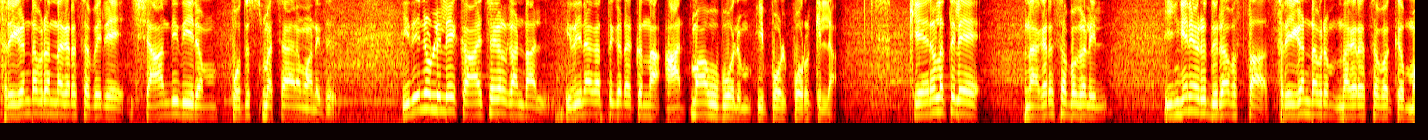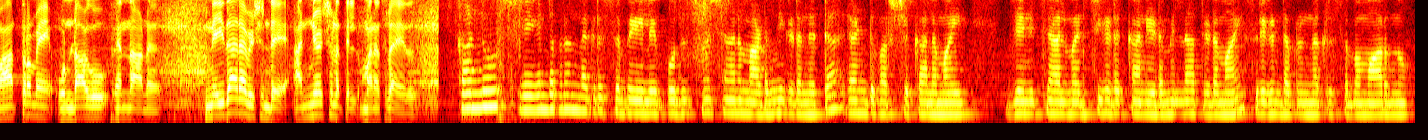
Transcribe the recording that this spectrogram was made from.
ശ്രീകണ്ഠപുരം നഗരസഭയിലെ ശാന്തിതീരം പൊതുശ്മശാനമാണിത്. ഇതിനുള്ളിലെ കാഴ്ചകൾ കണ്ടാൽ ഇതിനകത്ത് കിടക്കുന്ന ആത്മാവ് പോലും ഇപ്പോൾ പൊറുക്കില്ല. കേരളത്തിലെ നഗരസഭകളിൽ ഇങ്ങനെ ഒരു ദുരവസ്ഥ ശ്രീകണ്ഠപുരം നഗരസഭയ്ക്ക് മാത്രമേ ഉണ്ടാകൂ എന്നാണ് നെയ്താര വിഷന്റെ അന്വേഷണത്തിൽ മനസ്സിലായത്. കണ്ണൂർ ശ്രീകണ്ഠപുരം നഗരസഭയിലെ പൊതുശ്മശാനം അടഞ്ഞുകിടന്നിട്ട് രണ്ട് വർഷക്കാലമായി ജനിച്ചാൽ മരിച്ചു കിടക്കാൻ ഇടമില്ലാത്തിടമായി ശ്രീകണ്ഠപുരം നഗരസഭ മാറുന്നു.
